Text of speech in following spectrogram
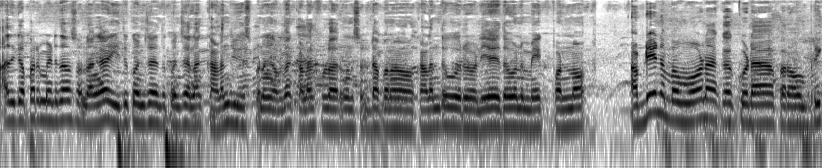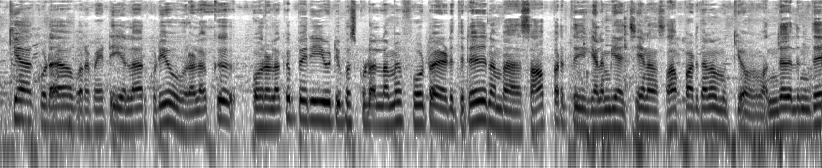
அதுக்கப்புறமேட்டு தான் சொன்னாங்க இது கொஞ்சம் இது கொஞ்சம் எல்லாம் கலந்து யூஸ் பண்ணுங்க அப்போ தான் கலர்ஃபுல்லாக இருக்கும்னு சொல்லிட்டு அப்புறம் கலந்து ஒரு வழியாக ஏதோ ஒன்று மேக் பண்ணோம். அப்படியே நம்ம மோனாக்கா கூட அப்புறம் பிரிக்கியா கூட அப்புறமேட்டு எல்லார் கூடயும் ஓரளவுக்கு ஓரளவுக்கு பெரிய யூடியூபர்ஸ் கூட எல்லாமே ஃபோட்டோ எடுத்துகிட்டு நம்ம சாப்பிட்றதுக்கு கிளம்பியாச்சு. ஏன்னா சாப்பாடு தானே முக்கியம். வந்ததுலேருந்து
